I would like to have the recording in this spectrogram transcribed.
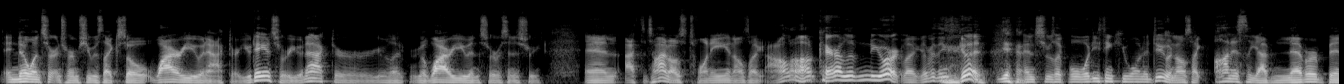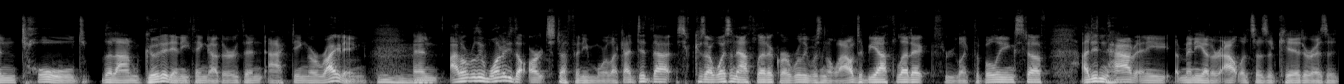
in no uncertain terms, she was like, "So why are you an actor? you're you a dancer? Are you an actor? You're like, you know, why are you in the service industry?" And at the time, I was 20, and I was like, "I don't know, I don't care. I live in New York. Like everything's good." Yeah. And she was like, "Well, what do you think you want to do?" And I was like, "Honestly, I've never been told that I'm good at anything other than acting or writing, and I don't really want to do the art stuff anymore. Like I did that because I wasn't athletic, or I really wasn't allowed to be athletic through like the bullying stuff. I didn't have any many other outlets as a kid or as a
